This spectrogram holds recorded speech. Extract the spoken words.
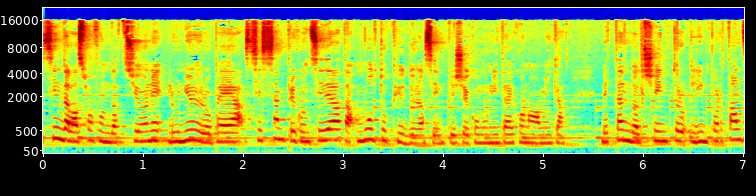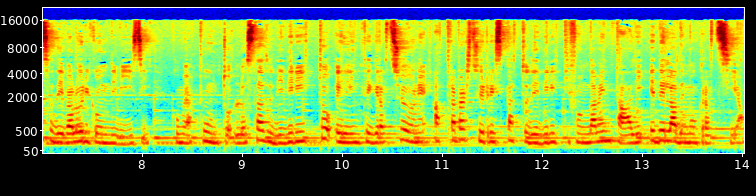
Sin dalla sua fondazione l'Unione Europea si è sempre considerata molto più di una semplice comunità economica, mettendo al centro l'importanza dei valori condivisi, come appunto lo Stato di diritto e l'integrazione attraverso il rispetto dei diritti fondamentali e della democrazia.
